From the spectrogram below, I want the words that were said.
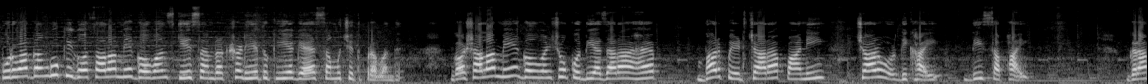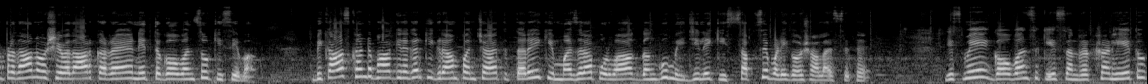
पूर्वा गंगू की गौशाला में गौवंश के संरक्षण हेतु किए गए समुचित प्रबंध। गौशाला में गौवंशों को दिया जा रहा है भरपेट चारा, पानी, चारों ओर दिखाई दी सफ़ाई। ग्राम प्रधान और सेवादार कर रहे हैं नित्य गौवंशों की सेवा। विकासखंड भाग्यनगर की ग्राम पंचायत तरई की मजरा पूर्वा गंगू में ज़िले की सबसे बड़ी गौशाला स्थित है, जिसमें गौवंश के संरक्षण हेतु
